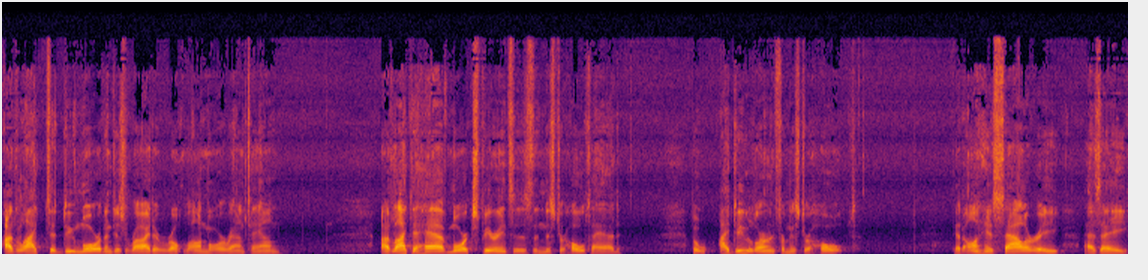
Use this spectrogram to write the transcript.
I'd like to do more than just ride a lawnmower around town. I'd like to have more experiences than Mr. Holt had. But I do learn from Mr. Holt that on his salary as a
